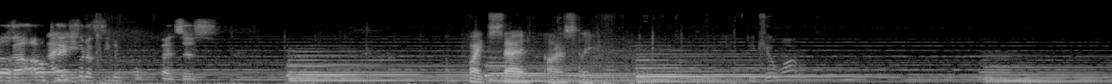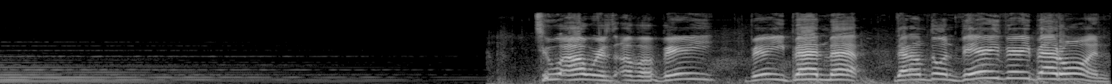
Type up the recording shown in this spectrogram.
Look, I'll, I'll pay I- for the funeral expenses. I'm quite sad, honestly. You killed Waddles. two hours of a very, very bad map that I'm doing very, very bad on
